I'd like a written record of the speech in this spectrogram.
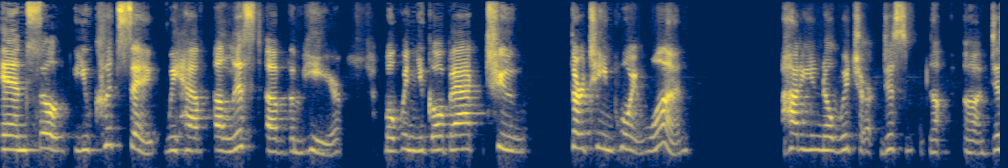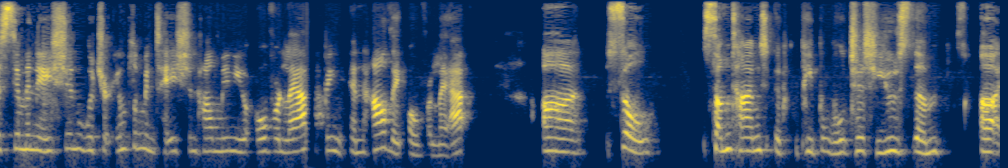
And so you could say we have a list of them here, but when you go back to 13.1, how do you know which are dis, uh, uh, dissemination, which are implementation, how many are overlapping and how they overlap? Uh, so sometimes people will just use them uh,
